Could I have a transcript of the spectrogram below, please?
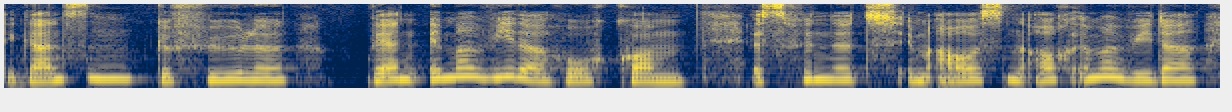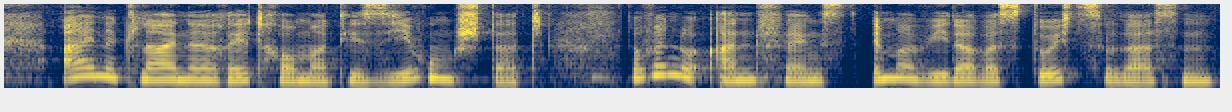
Die ganzen Gefühle werden immer wieder hochkommen. Es findet im Außen auch immer wieder eine kleine Retraumatisierung statt. Nur wenn du anfängst, immer wieder was durchzulassen,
